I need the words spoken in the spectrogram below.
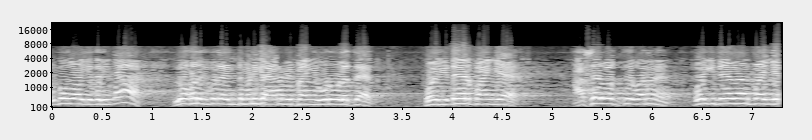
எப்ப போவாங்க தெரியுமா? லோகருக்கு பிறகு ரெண்டு மணிக்கு ஆரம்பிப்பாங்க ஊர்வலத்தை போய்கிட்டே இருப்பாங்க. அசர் பக்து வரும் போய்கிட்டே தான் இருப்பாங்க.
